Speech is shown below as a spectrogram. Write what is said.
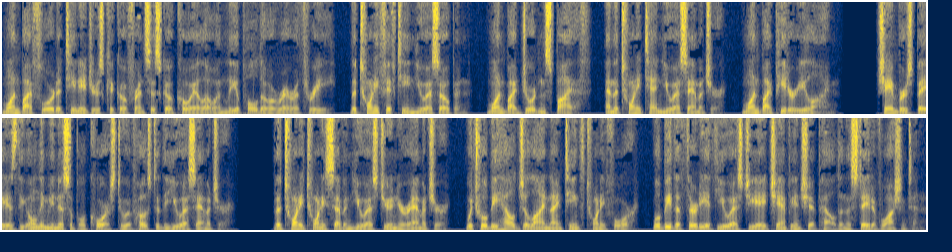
won by Florida teenagers Kiko Francisco Coelho and Leopoldo Herrera III, the 2015 U.S. Open, won by Jordan Spieth, and the 2010 U.S. Amateur, won by Peter Uihlein. Chambers Bay is the only municipal course to have hosted the U.S. Amateur. The 2027 U.S. Junior Amateur, which will be held July 19, 24, will be the 30th USGA Championship held in the state of Washington.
